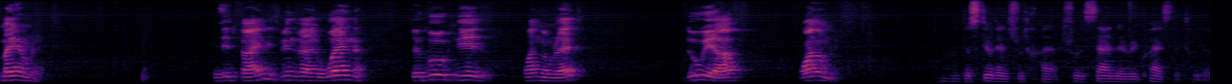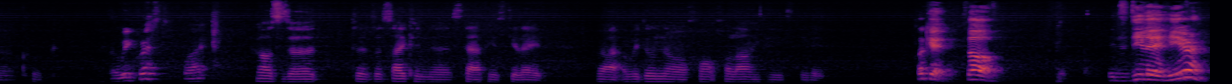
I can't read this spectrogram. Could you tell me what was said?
my omelette. Is it fine? It means that when the cook needs one omelette, do we have one omelette? The student should ha should send a request to the cook A request? Why? because the the, the second uh, step is delayed. Well, we don't know how, how long it is delayed. Okay, so it's delay here.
